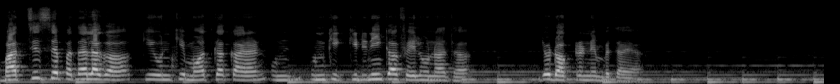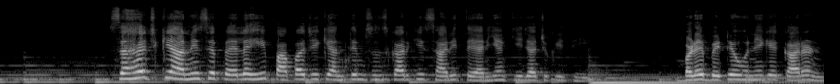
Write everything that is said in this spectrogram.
बातचीत से पता लगा कि उनकी मौत का कारण उन, उनकी किडनी का फेल होना था जो डॉक्टर ने बताया। सहज के आने से पहले ही पापा जी के अंतिम संस्कार की सारी तैयारियाँ की जा चुकी थी। बड़े बेटे होने के कारण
